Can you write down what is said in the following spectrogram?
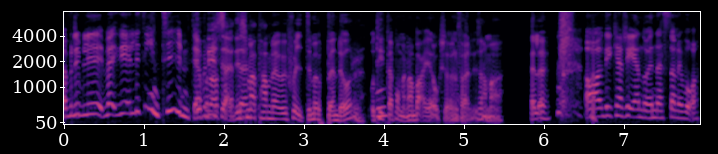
Ja, men det blir det är lite intimt ja, Ja, men det, är så här, det är som att han eh, skiter med öppen dörr och tittar på mig han bajar också. Ungefär, det är samma. Eller Ja, det kanske ändå är nästa nivå.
